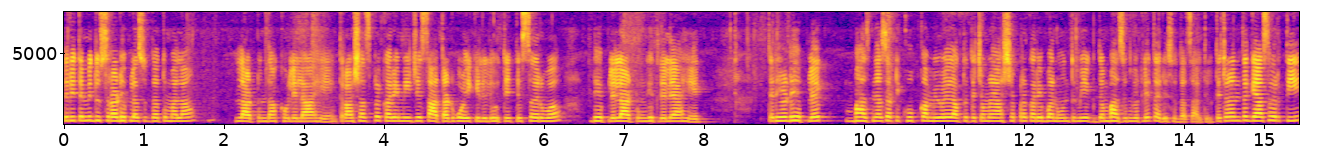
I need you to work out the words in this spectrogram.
तर इथे मी दुसरा ढेपलासुद्धा तुम्हाला लाटून दाखवलेला आहे. तर अशाच प्रकारे मी जे सात आठ गोळे केलेले होते ते सर्व ढेपले लाटून घेतलेले आहेत. तर हे ढेपले भाजण्यासाठी खूप कमी वेळ लागतो त्याच्यामुळे अशा प्रकारे बनवून तुम्ही एकदम भाजून घेतले तरीसुद्धा चालतील. त्याच्यानंतर गॅसवरती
